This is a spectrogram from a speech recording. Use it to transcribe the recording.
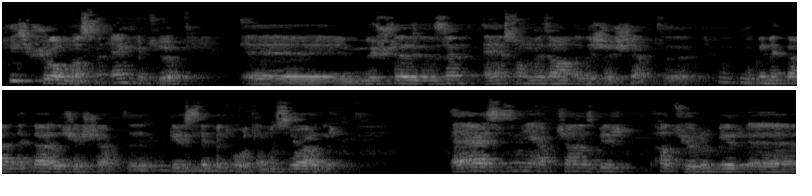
Hiçbir şey olmasın. En kötü e, müşterilerinizin en son ne zaman alışveriş yaptığı, Hı hı. bugüne kadar ne kadar alışveriş yaptığı bir sepet ortalaması vardır. Eğer sizin yapacağınız bir, atıyorum bir e,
